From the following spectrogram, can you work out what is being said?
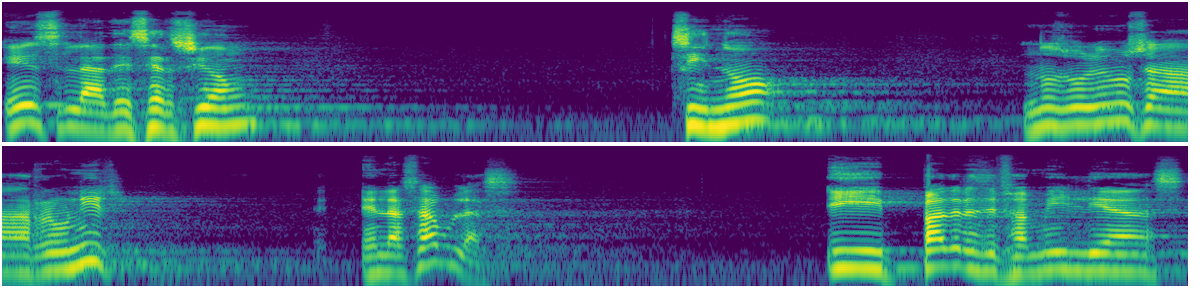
es la deserción si no nos volvemos a reunir en las aulas y padres de familias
